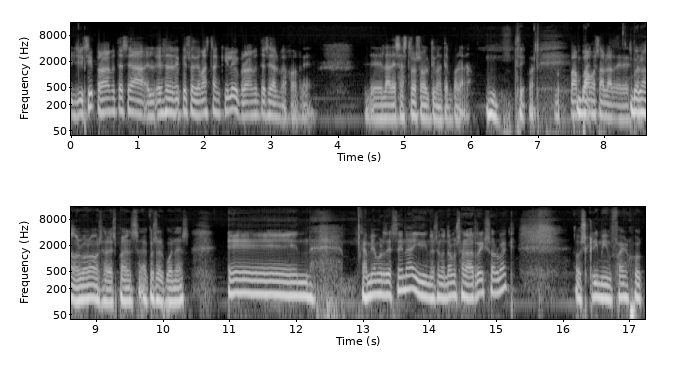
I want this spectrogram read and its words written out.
Y, y sí, probablemente sea, el- es el episodio más tranquilo y probablemente sea el mejor de, de la desastrosa última temporada. Mm, Sí. Va- Bueno. vamos a hablar de eso. Volvamos, volvamos a The Spans, a cosas buenas. En- Cambiamos de escena y nos encontramos a la Razorback, o Screaming Firehawk,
